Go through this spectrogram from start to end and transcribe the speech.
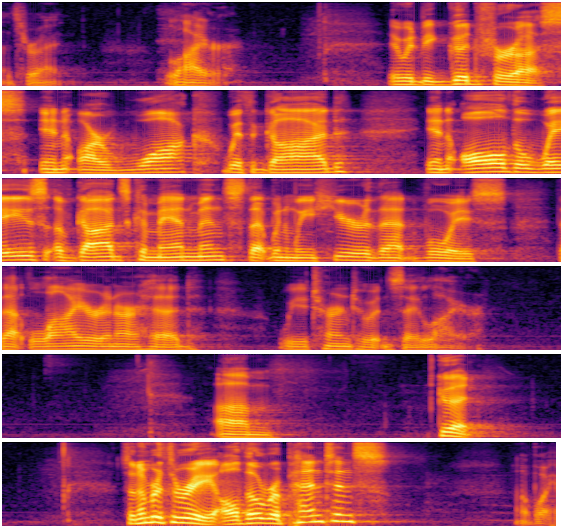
That's right. Liar. It would be good for us in our walk with God, in all the ways of God's commandments, that when we hear that voice, that liar in our head, we turn to it and say, Liar. Um, good. So, number three, although repentance, oh boy,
